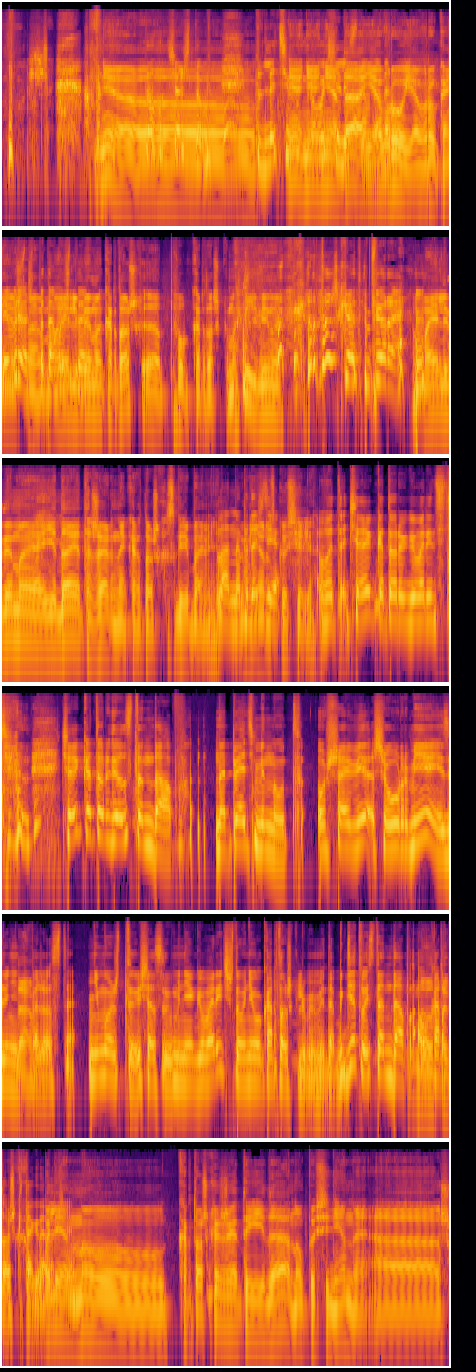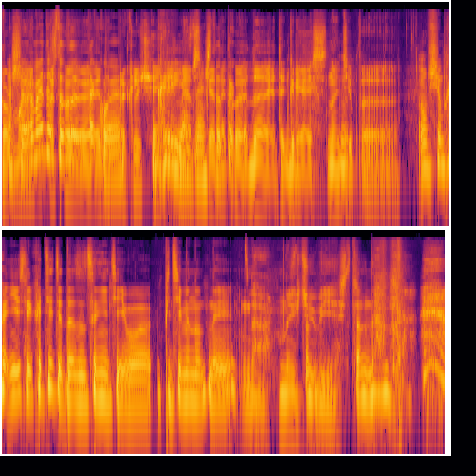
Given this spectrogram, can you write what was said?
Не, э, для тех, не, не, кого не, да, я вру, я вру, Ты врешь, конечно. потому Моя что- любимая картошка, э, фу, картошка, моя любимая, Картошка — это пюре. моя любимая еда это жареная картошка с грибами. Ладно, меня подожди. раскусили. Вот человек, который говорит сейчас... Человек, который делает стендап на 5 минут о шаве, шаурме, извините, Да. пожалуйста, не может сейчас мне говорить, что у него картошка любимая еда. Где твой стендап Ну, о картошке тогда Блин, вообще? ну, картошка же это еда, ну, повседневная, а шаурма, шаурма это что-то такое. Это приключение Грязное мерзкое такое. да, это грязь, ну, типа, В общем, если хотите, да, зацените его пятиминутный да, на YouTube есть. стендап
